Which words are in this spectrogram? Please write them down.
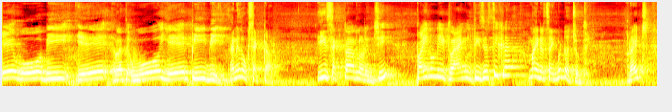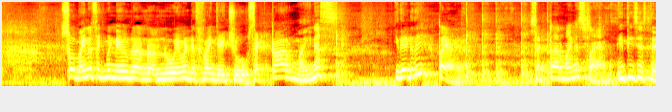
ఏఓబిఏ లేకపోతే ఓఏపిబి అనేది ఒక సెక్టార్ ఈ సెక్టార్లో నుంచి పైనున్న ఈ ట్రయాంగిల్ తీసేస్తే ఇక్కడ మైనర్ సెగ్మెంట్ వచ్చుద్ది రైట్ సో మైనర్ సెగ్మెంట్ నువ్వేమైనా డిఫైన్ చేయొచ్చు? సెక్టార్ మైనస్ ఇదేంటిది? ట్రయాంగిల్ సెక్టార్ మైనస్ ట్రయాంగిల్ ఇది తీసేస్తే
